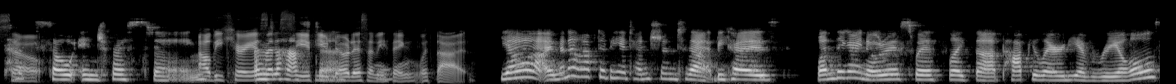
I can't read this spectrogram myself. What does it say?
So That's so interesting. I'll be curious I'm to see if you notice anything with that. Yeah, I'm gonna have to pay attention to that because one thing I noticed with like the popularity of Reels,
